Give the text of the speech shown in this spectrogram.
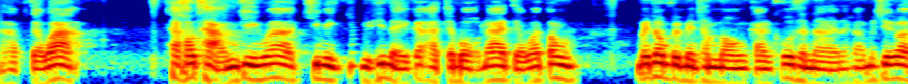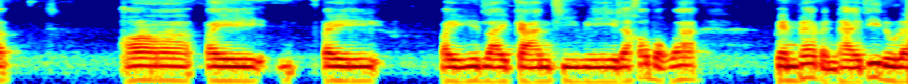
นะครับ แต่ว่าถ้าเขาถามจริงว่าคลินิกอยู่ที่ไหนก็อาจจะบอกได้ แต่ว่าต้องไม่ต้องไปเป็นทำนองการโฆษณานะครับ ไม่ใช่ว่าเออไปไปไปรายการทีวี แล้วเขาบอกว่า เป็นแพทย์แผนไทยที่ดูแล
